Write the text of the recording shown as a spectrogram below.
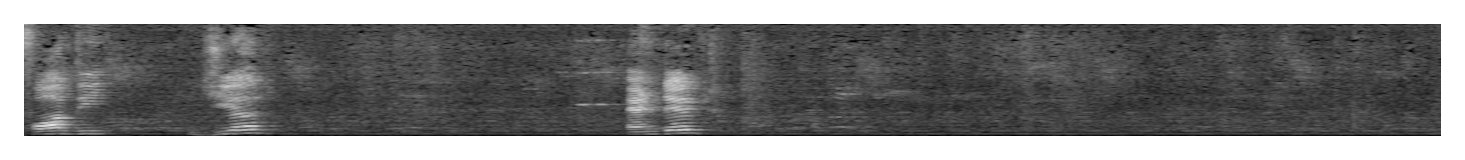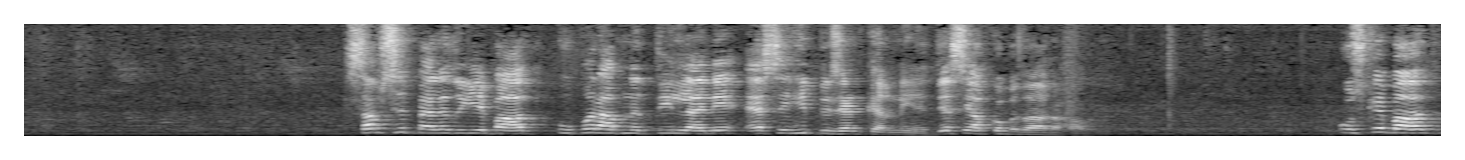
for the year ended सबसे पहले तो ये बात ऊपर आपने तीन लाइनें ऐसे ही प्रेजेंट करनी है, जैसे आपको बता रहा हूँ। उसके बाद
